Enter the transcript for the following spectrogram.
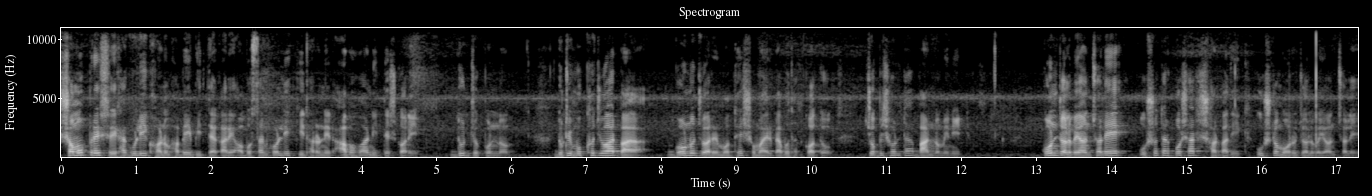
সমপ্রেশ রেখাগুলি ঘনভাবে বৃত্তাকারে অবস্থান করলে কী ধরনের আবহাওয়া নির্দেশ করে? দুর্যোগপূর্ণ। দুটি মুখ্য জোয়ার বা গৌণ জোয়ারের মধ্যে সময়ের ব্যবধান কত? চব্বিশ ঘণ্টা, বান্ন মিনিট। কোন জলবায়ু অঞ্চলে উষ্ণতার প্রসার সর্বাধিক? উষ্ণ মরু জলবায়ু অঞ্চলে।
